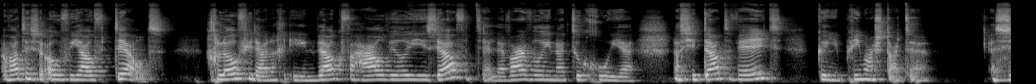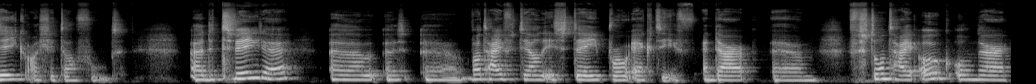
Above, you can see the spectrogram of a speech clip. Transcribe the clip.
Wat is er over jou verteld? Geloof je daar nog in? Welk verhaal wil je jezelf vertellen? Waar wil je naartoe groeien? En als je dat weet, kun je prima starten. zeker als je het dan voelt. Uh, de tweede uh, uh, wat hij vertelde is stay proactive. En daar um, verstond hij ook onder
